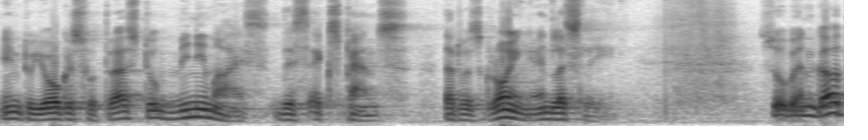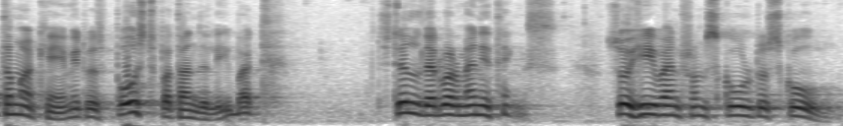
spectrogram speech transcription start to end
into Yoga Sutras to minimize this expanse that was growing endlessly. So when Gautama came, it was post-Patanjali, but Still there were many things. So he went from school to school.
